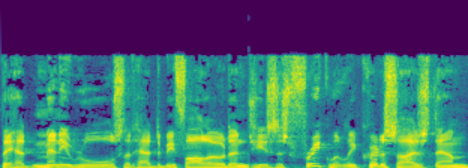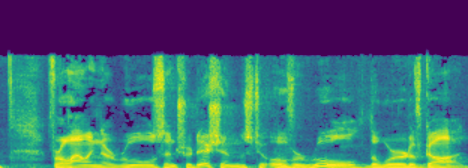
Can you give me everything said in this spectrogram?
They had many rules that had to be followed, and Jesus frequently criticized them for allowing their rules and traditions to overrule the Word of God.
